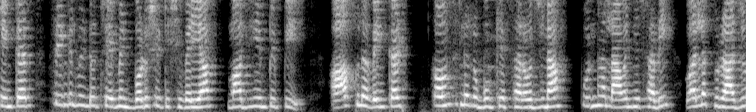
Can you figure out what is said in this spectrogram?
Shankar single window chairman Bodishetti Shivayya మాజీ ఎంపీపీ ఆకుల వెంకట్ కౌన్సిలర్ బుకే సరోజన పున్న లావణ్య సది వల్లపు రాజు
